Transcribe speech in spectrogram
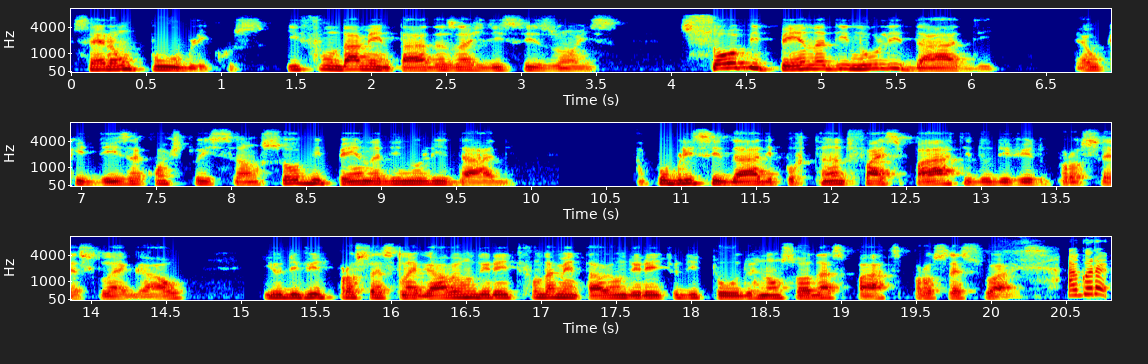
serão públicos e fundamentadas as decisões, sob pena de nulidade. É o que diz a Constituição, sob pena de nulidade. A publicidade, portanto, faz parte do devido processo legal, e o devido processo legal é um direito fundamental, é um direito de todos, não só das partes processuais. Agora,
